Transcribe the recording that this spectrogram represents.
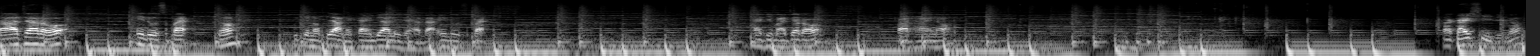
ဒါကြတော့အင်ဒိုစပတ်နော်ခုကျွန်တော်ပြနေကင်ပြနေတဲ့ဟာဒါအင်ဒိုစပတ်အဲဒီမှာကြတော့ပါထိုင်းနော်ဒါကိုက်ရှိတယ်နော်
